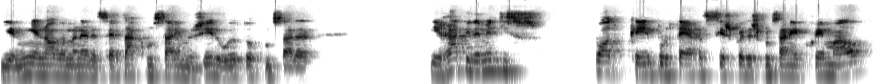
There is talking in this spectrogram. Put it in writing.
e a minha nova maneira de ser está a começar a emergir ou eu estou a começar a e rapidamente isso pode cair por terra se as coisas começarem a correr mal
